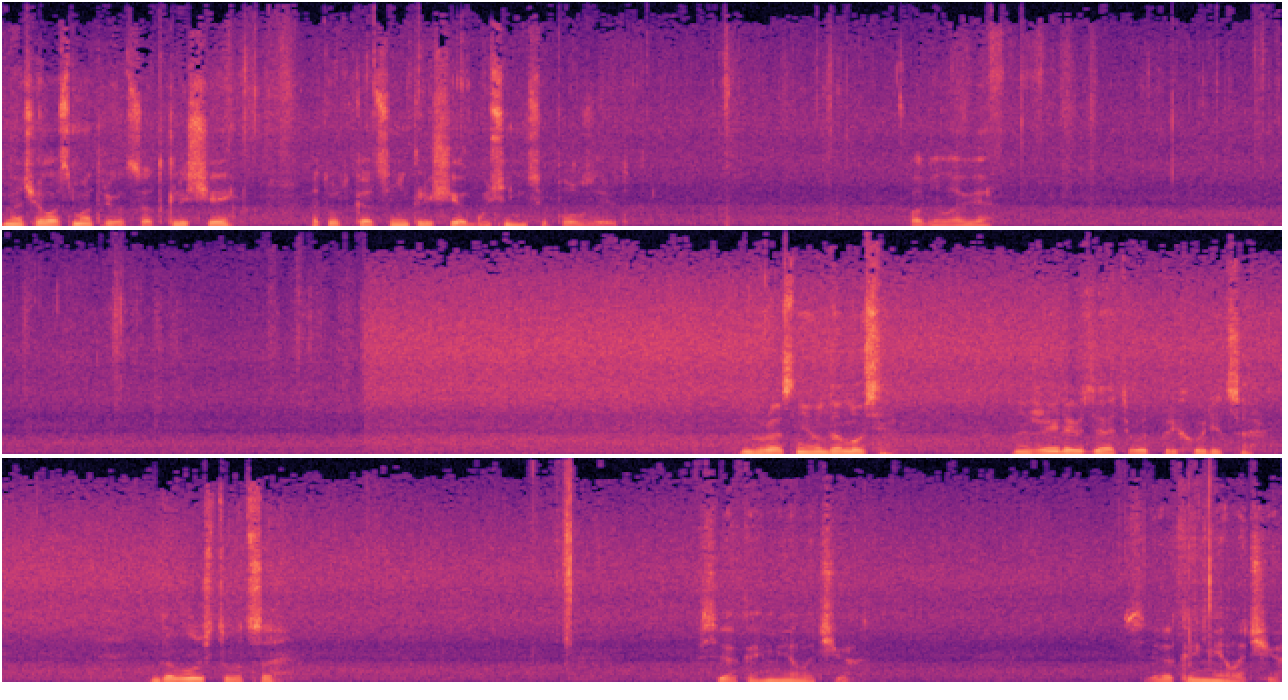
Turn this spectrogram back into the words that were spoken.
Начал осматриваться от клещей. А тут, кажется, не клещи, а гусеницы ползают по голове. Ну, раз не удалось жили взять, вот приходится довольствоваться всякой мелочью. Всякой мелочью.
